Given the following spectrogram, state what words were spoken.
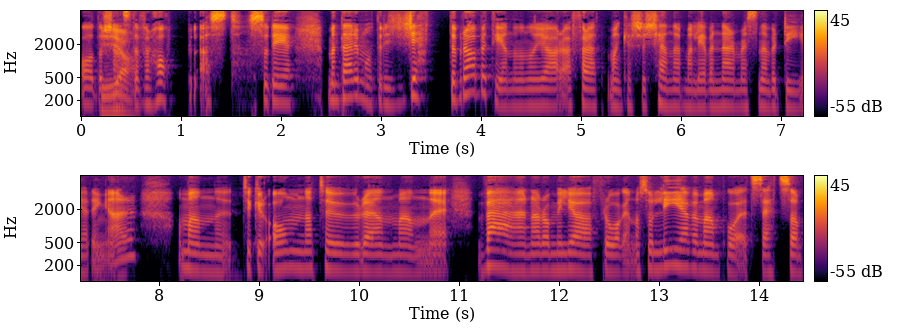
och då känns Ja. det för hopplöst. Så det, men däremot är det jättebra beteenden att göra för att man kanske känner att man lever närmare sina värderingar. Och man eh, tycker om naturen, man eh, värnar om miljöfrågan och så lever man på ett sätt som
